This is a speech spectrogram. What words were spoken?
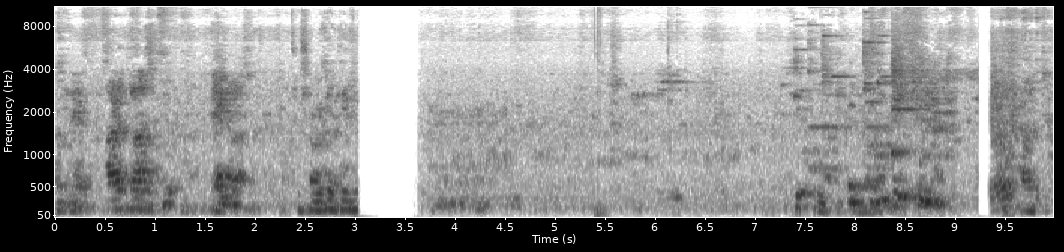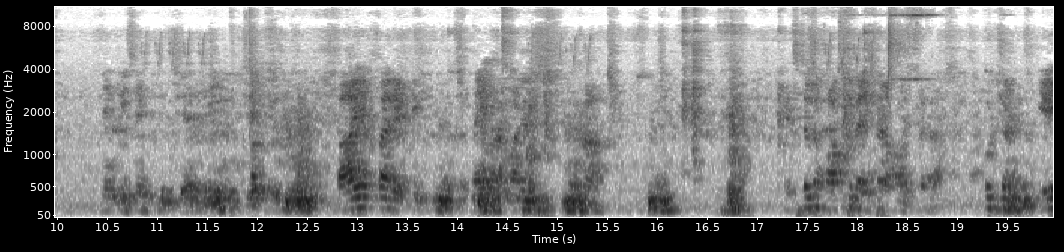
టెన్ క్లాస్ నేను recently Bayappa Reddy next hostel welfare officer కూర్చోండి ఏ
